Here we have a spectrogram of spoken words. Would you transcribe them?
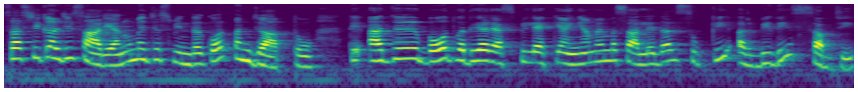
ਸਤਿ ਸ਼੍ਰੀ ਅਕਾਲ ਜੀ ਸਾਰਿਆਂ ਨੂੰ, ਮੈਂ ਜਸਵਿੰਦਰ ਕੌਰ ਪੰਜਾਬ ਤੋਂ। ਤੇ ਅੱਜ ਬਹੁਤ ਵਧੀਆ ਰੈਸਪੀ ਲੈ ਕੇ ਆਈ ਹਾਂ ਮੈਂ ਮਸਾਲੇਦਾਰ ਸੁੱਕੀ ਅਰਬੀ ਦੀ ਸਬਜ਼ੀ।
